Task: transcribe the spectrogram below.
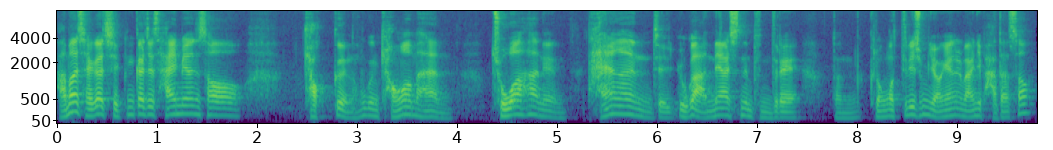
아마 제가 지금까지 살면서 겪은 혹은 경험한 좋아하는 다양한 이제 요가 안내하시는 분들의 어떤 그런 것들이 좀 영향을 많이 받아서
